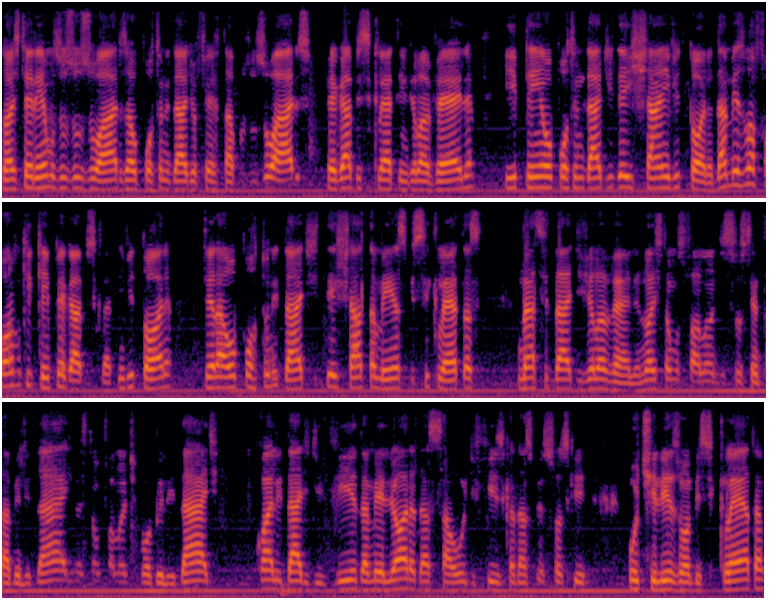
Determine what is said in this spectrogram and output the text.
nós teremos os usuários a oportunidade de ofertar para os usuários, pegar a bicicleta em Vila Velha e tem a oportunidade de deixar em Vitória. Da mesma forma que quem pegar a bicicleta em Vitória terá a oportunidade de deixar também as bicicletas na cidade de Vila Velha. Nós estamos falando de sustentabilidade, nós estamos falando de mobilidade, qualidade de vida, melhora da saúde física das pessoas que utilizam a bicicleta.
